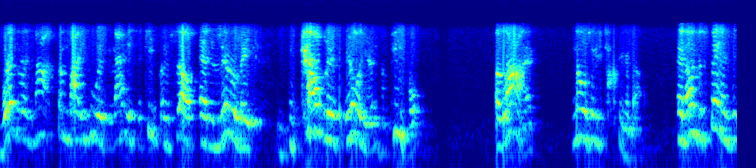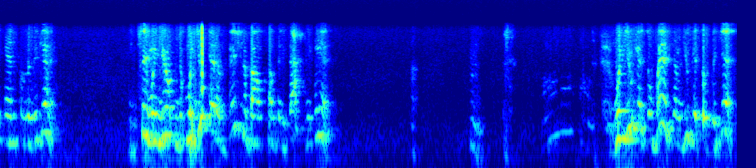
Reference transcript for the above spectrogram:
whether or not somebody who has managed to keep himself and literally countless billions of people alive knows what he's talking about and understands the end from the beginning. See, when you when you get a vision about something, that's the end. Hmm. When you get the wisdom, you get the beginning.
